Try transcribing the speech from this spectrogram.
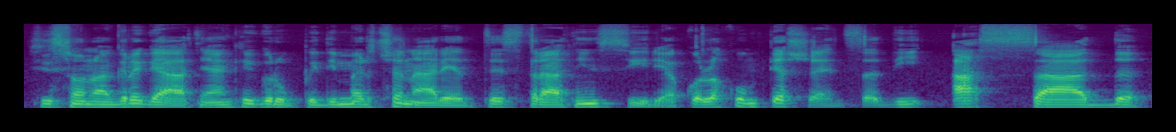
si sono aggregati anche gruppi di mercenari addestrati in Siria con la compiacenza di Assad.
